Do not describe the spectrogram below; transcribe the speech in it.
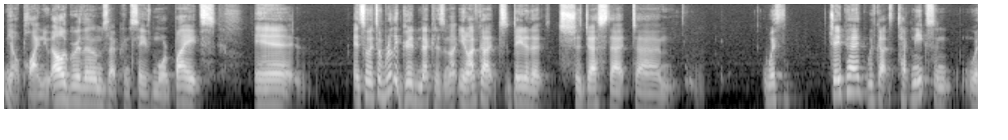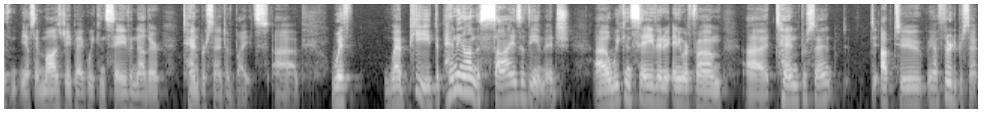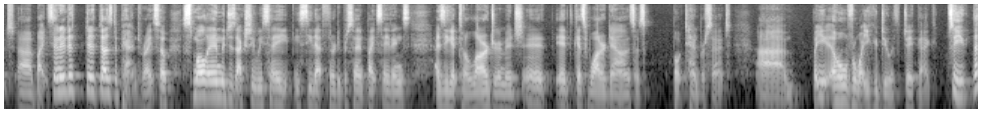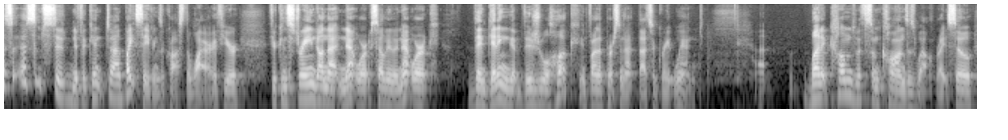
you know, apply new algorithms that can save more bytes. And, and so it's a really good mechanism. You know, I've got data that suggests that um, with JPEG, we've got techniques, and with you know, say Moz JPEG, we can save another 10% of bytes. Uh, with WebP, depending on the size of the image, uh, we can save anywhere from 10% uh, up to 30% you know, uh, bytes. And it, it, does depend, right? So small images, actually, we say you see that 30% byte savings. As you get to a larger image, it, it gets watered down, so it's about 10%. Um, but you, over what you could do with JPEG. So you, that's, some significant uh, byte savings across the wire. If you're, if you're constrained on that network, cellular network, then getting a visual hook in front of the person, that, that's a great win. But it comes with some cons as well, right? So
